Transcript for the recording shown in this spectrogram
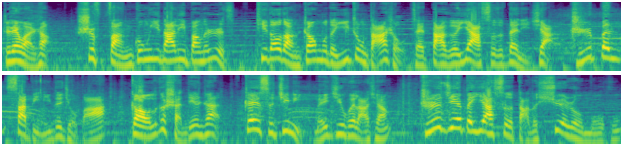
这天晚上是反攻意大利帮的日子，剃刀党招募的一众打手在大哥亚瑟的带领下，直奔萨比尼的酒吧，搞了个闪电战。这次经理没机会拿枪，直接被亚瑟打得血肉模糊。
